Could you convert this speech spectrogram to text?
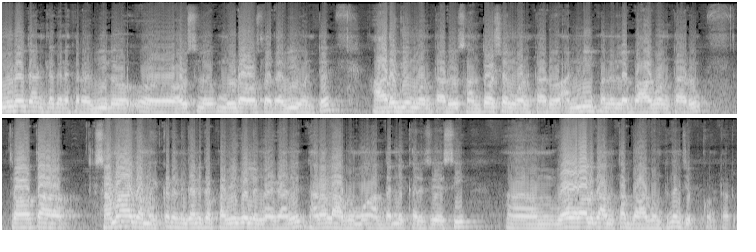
మూడో దాంట్లో కనుక రవిలో హౌస్లో మూడో హౌస్లో రవి ఉంటే ఆరోగ్యంగా ఉంటారు సంతోషంగా ఉంటారు అన్ని పనుల్లో బాగుంటారు. తర్వాత సమాగమం ఇక్కడ కనుక పనికి వెళ్ళినా కానీ ధనలాభము అందరినీ కలిసేసి ఓవరాల్గా అంతా బాగుంటుందని చెప్పుకుంటారు.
